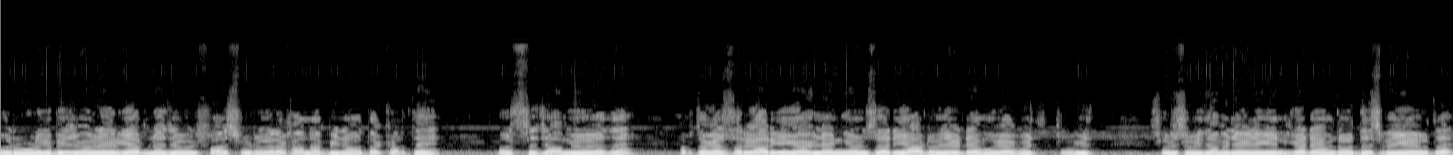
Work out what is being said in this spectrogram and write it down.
और रोड के बीच में खड़े करके अपना जो फास्ट फ़ूड वगैरह खाना पीना होता करते हैं और उससे जाम भी हो जाता है। अब तो अगर सरकार की गाइडलाइन के अनुसार ही आठ बजे का टाइम हो गया कुछ थोड़ी थोड़ी सुविधा मिलेगी, लेकिन इनका टाइम तो दस बजे का होता है।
